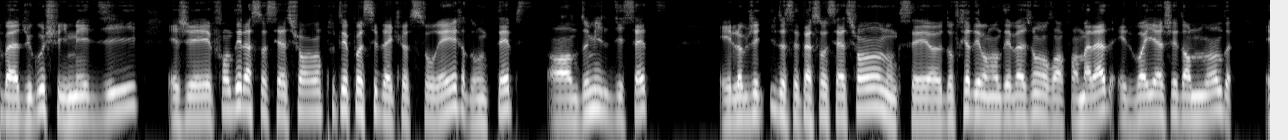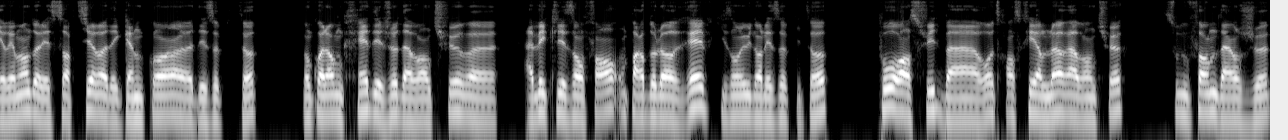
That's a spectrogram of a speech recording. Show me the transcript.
bah du coup, je suis Mehdi et j'ai fondé l'association Tout est possible avec le sourire, donc TEPS, en 2017. Et l'objectif de cette association, donc, c'est euh, d'offrir des moments d'évasion aux enfants malades et de voyager dans le monde et vraiment de les sortir euh, des coins euh, des hôpitaux. Donc voilà, on crée des jeux d'aventure avec les enfants. On part de leurs rêves qu'ils ont eu dans les hôpitaux pour ensuite bah, retranscrire leur aventure sous forme d'un jeu.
